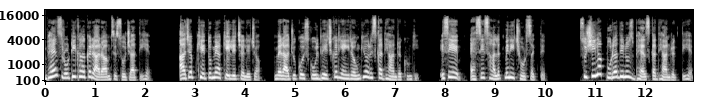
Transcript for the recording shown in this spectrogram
भैंस रोटी खाकर आराम से सो जाती है। आज अब खेतों में अकेले चले जाओ। मैं राजू को स्कूल भेजकर यहीं रहूँगी और इसका ध्यान रखूँगी। इसे ऐसे इस हालत में नहीं छोड़ सकते। सुशीला पूरा दिन उस भैंस का ध्यान रखती है।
